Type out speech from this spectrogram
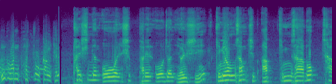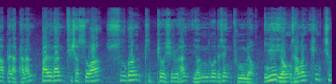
전두환 파쇼 깡패는 1980년 5월 18일 오전 10시 김영삼 집 앞 김사복 차 앞에 나타난 빨간 티셔츠와 수건 비표시를 한 연고대생 2명. 이 영상은 흰츠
